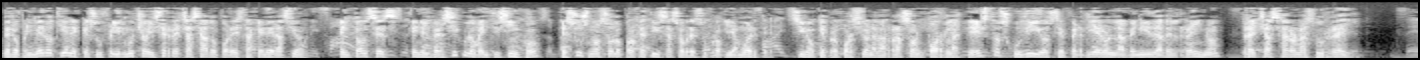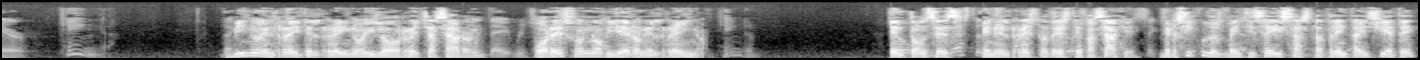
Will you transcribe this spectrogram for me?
pero primero tiene que sufrir mucho y ser rechazado por esta generación. Entonces, en el versículo 25, Jesús no solo profetiza sobre su propia muerte, sino que proporciona la razón por la que estos judíos se perdieron la venida del reino, rechazaron a su rey. Vino el rey del reino y lo rechazaron. Por eso no vieron el reino. Entonces, en el resto de este pasaje, versículos 26 hasta 37,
